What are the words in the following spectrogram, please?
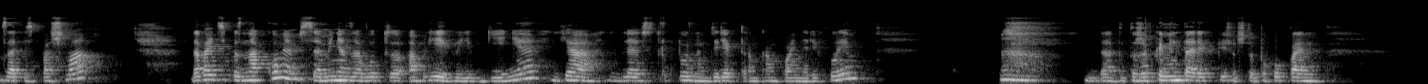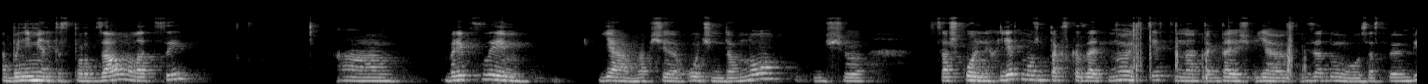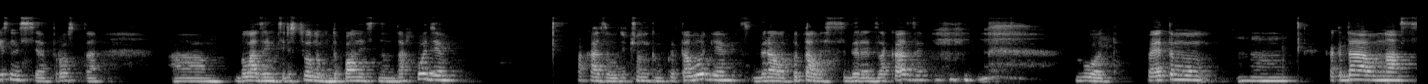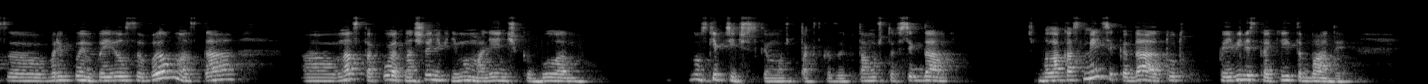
Запись пошла. Давайте познакомимся. Меня зовут Аблеева Евгения. Я являюсь структурным директором компании Reflame. Да, тут уже в комментариях пишут, что покупаем абонементы в спортзал. Молодцы. А, в Reflame я вообще очень давно, еще со школьных лет, можно так сказать. Но, естественно, тогда я задумывалась о своем бизнесе, просто была заинтересована в дополнительном доходе, показывала девчонкам каталоги, собирала, пыталась собирать заказы. Вот. Поэтому, когда у нас э, в Reflame появился wellness, да, а, у нас такое отношение к нему маленечко было ну, скептическое, можно так сказать, потому что всегда была косметика, да, а тут появились какие-то БАДы.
